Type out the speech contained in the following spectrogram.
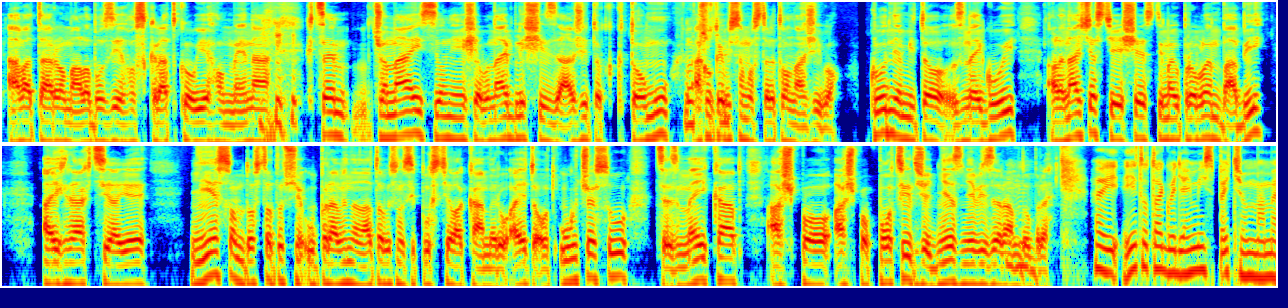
avatárom alebo s jeho skratkou jeho mena. Chcem čo najsilnejší alebo najbližší zážitok k tomu, Určite. ako keby som ho stretol naživo. Kľudne mi to zneguj, ale najčastejšie s tým majú problém baby a ich reakcia je, nie som dostatočne upravená na to, aby som si pustila kameru. A je to od účesu, cez make-up, až po, až po pocit, že dnes nevyzerám mm. dobre. Hej, je to tak, veď aj my s Peťom máme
